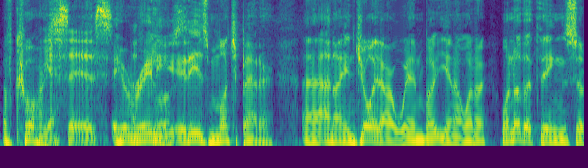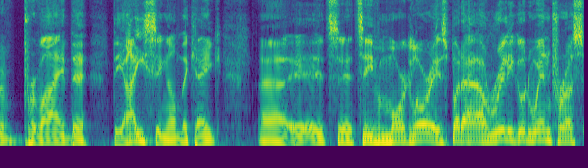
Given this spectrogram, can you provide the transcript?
Of course, Yes, it is. It Of really, course. it is much better, uh, and I enjoyed our win. But you know, when when other things sort of provide the the icing on the cake, uh, it's it's even more glorious. But a, a really good win for us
